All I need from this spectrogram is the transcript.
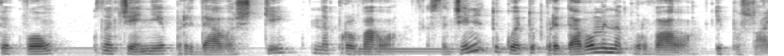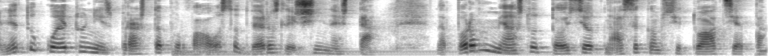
Какво значение предаваш ти на провала. Значението, което предаваме на провала и посланието, което ни изпраща провала са две различни неща. На първо място той се отнася към ситуацията,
